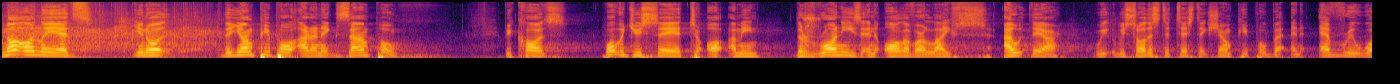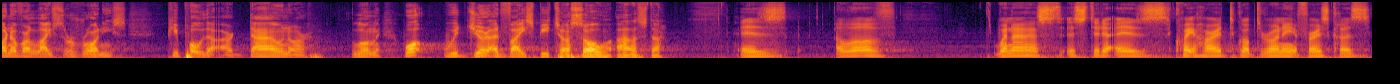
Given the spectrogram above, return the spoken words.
not only is, you know, the young people are an example because what would you say to I mean, there's Ronnies in all of our lives. Out there, we, we saw the statistics, young people, but in every one of our lives, there's Ronnies. People that are down or lonely. What would your advice be to us all, Alistair? Is a lot of when I stood it is quite hard to go up to Ronnie at first because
